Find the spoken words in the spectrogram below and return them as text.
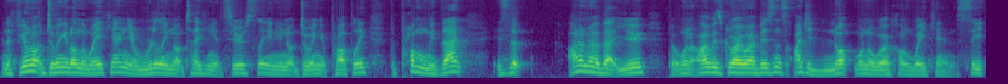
and if you're not doing it on the weekend, you're really not taking it seriously and you're not doing it properly. The problem with that is that I don't know about you, but when I was growing my business, I did not want to work on weekends. See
